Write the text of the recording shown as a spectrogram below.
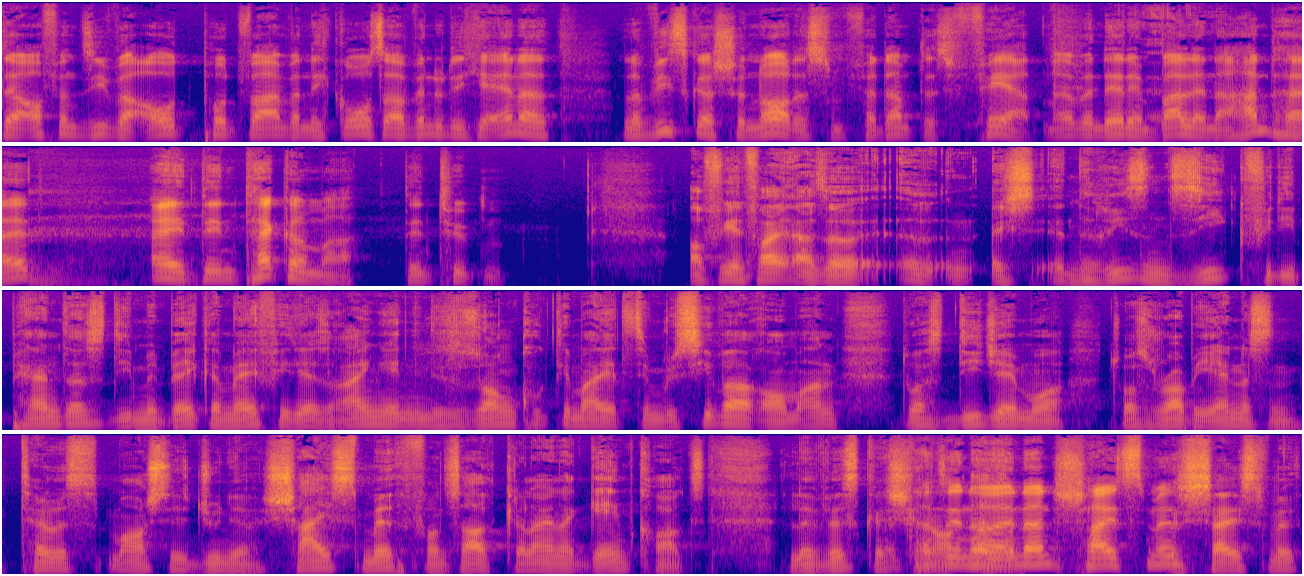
der offensive Output war einfach nicht groß. Aber wenn du dich erinnerst, LaVisca Chenard ist ein verdammtes Pferd. Ne? Wenn der den Ball in der Hand hält, ey, den tackle mal, den Typen. Auf jeden Fall, also äh, ich, ein Riesensieg für die Panthers, die mit Baker Mayfield jetzt reingehen in die Saison. Guck dir mal jetzt den Receiver-Raum an. Du hast DJ Moore, du hast Robbie Anderson, Terrace Marshall Jr., Shai Smith von South Carolina Gamecocks, LaVisca Kannst du dich noch erinnern? Shai Smith? Shai Smith.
